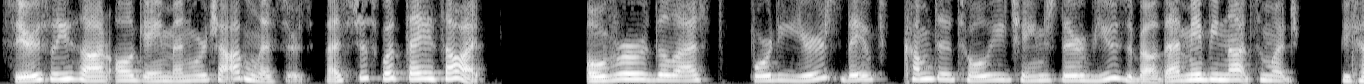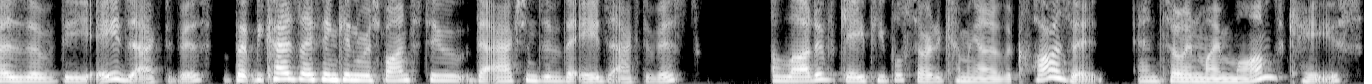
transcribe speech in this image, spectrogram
seriously thought all gay men were child molesters. That's just what they thought. Over the last 40 years, they've come to totally change their views about that. Maybe not so much because of the AIDS activists, but because I think in response to the actions of the AIDS activists, a lot of gay people started coming out of the closet and so in my mom's case,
